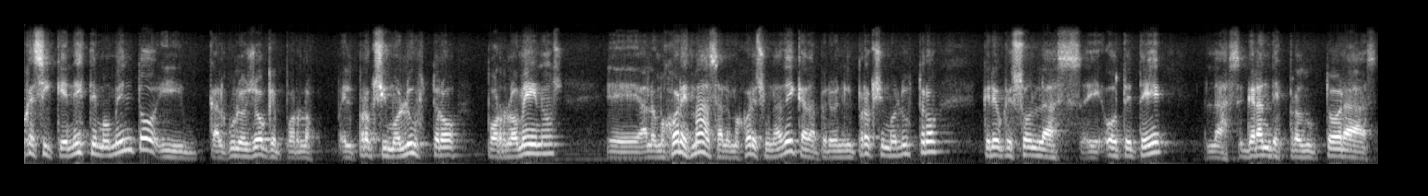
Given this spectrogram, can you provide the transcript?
que sí, que en este momento, y calculo yo que por el próximo lustro, por lo menos, eh, a lo mejor es más, a lo mejor es una década, pero en el próximo lustro creo que son las eh, OTT, las grandes productoras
